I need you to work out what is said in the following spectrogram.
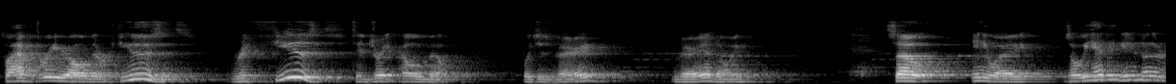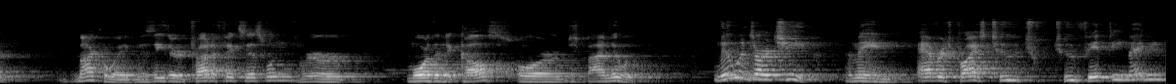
So I have a three-year-old that refuses, refuses to drink cold milk, which is very, very annoying. So anyway, so we had to get another microwave. is either try to fix this one for more than it costs, or just buy a new one. New ones aren't cheap. I mean, average price two two fifty maybe.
